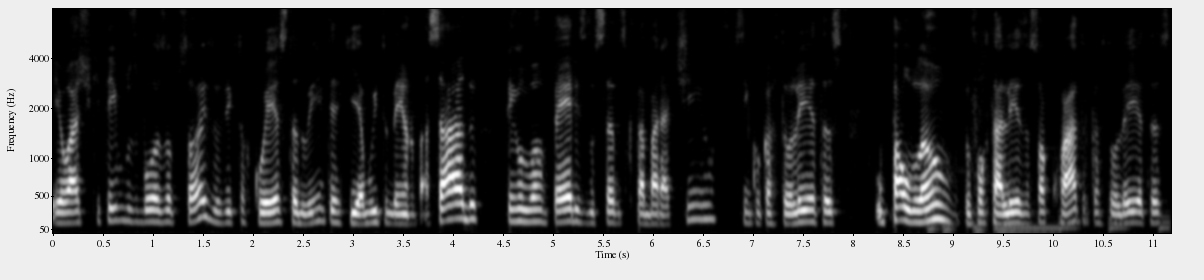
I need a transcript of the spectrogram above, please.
Eu acho que temos boas opções, o Victor Cuesta do Inter, que ia muito bem ano passado, tem o Luan Pérez do Santos, que tá baratinho, cinco cartoletas, o Paulão do Fortaleza, só quatro cartoletas,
